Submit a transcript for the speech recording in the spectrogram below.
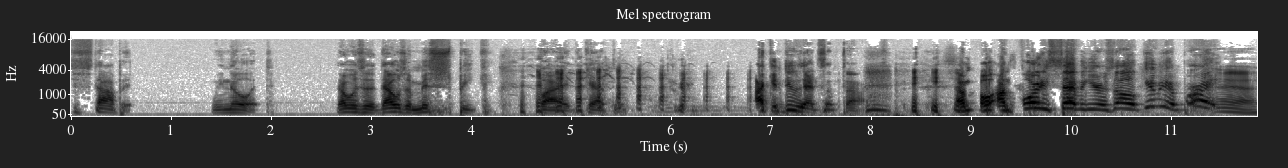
Just stop it. We know it. That was a that was a misspeak by the captain. I can do that sometimes. I'm oh, I'm 47 years old. Give me a break. yeah,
